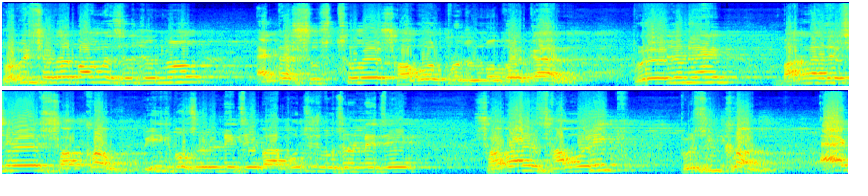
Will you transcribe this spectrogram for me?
ভবিষ্যতের বাংলাদেশের জন্য একটা সুস্থ, সবল প্রজন্ম দরকার। প্রয়োজনে বাংলাদেশের সক্ষম, বিশ বছরের নিচে বা পঁচিশ বছরের নিচে সবার সামরিক প্রশিক্ষণ এক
